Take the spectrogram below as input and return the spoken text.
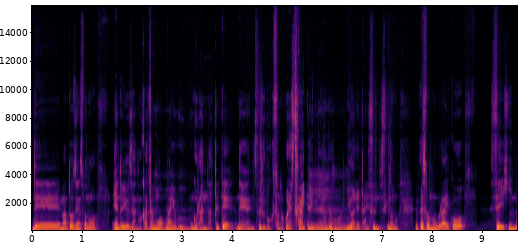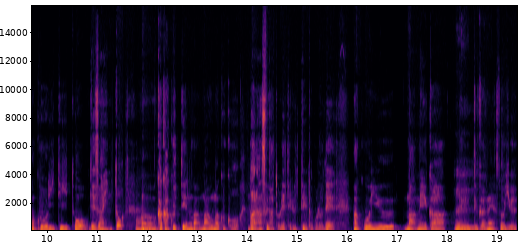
で、まあ、当然そのエンドユーザーの方も、まあ、よくご覧になっててでツールボックスのこれ使いたいみたいなことも言われたりするんですけどもやっぱりそのぐらいこう製品のクオリティとデザインと価格っていうのが、まあ、うまくこうバランスが取れてるっていうところで、まあ、こういう、まあ、メーカーっていうかね、そういう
